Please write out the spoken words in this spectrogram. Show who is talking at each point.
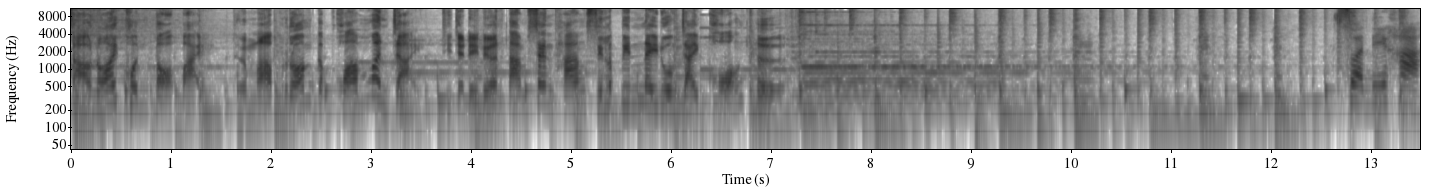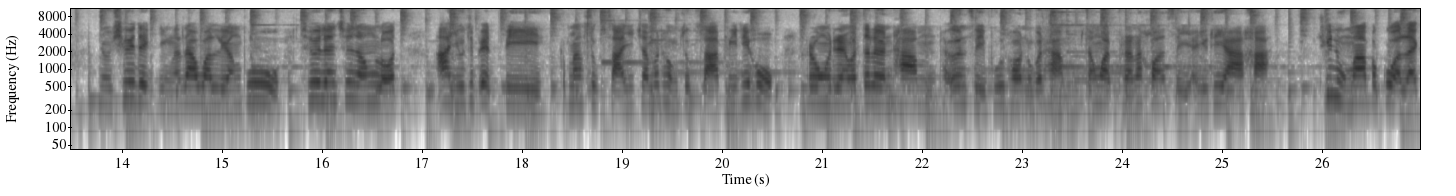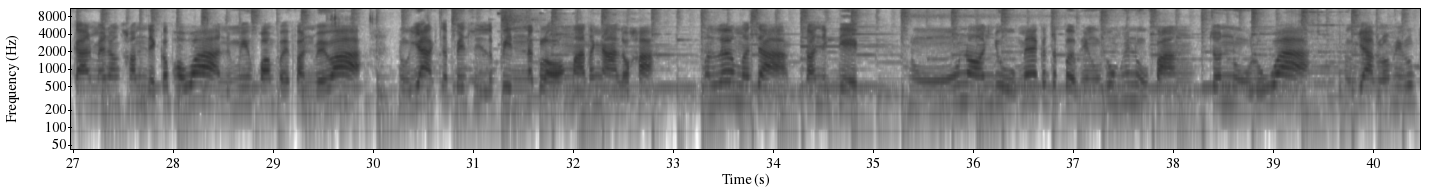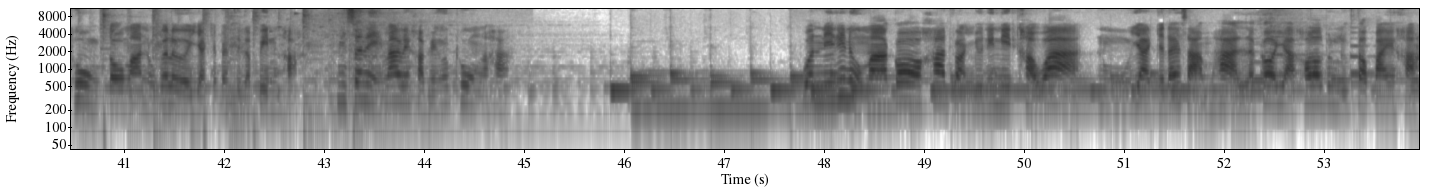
Speaker 1: สาวน้อยคนต่อไป เธอมาพร้อมกับความมั่นใจ ที่จะได้เดินตามเส้นทางศิลปินในดวงใจของเธอ
Speaker 2: สวัสดีค่ะ หนูชื่อเด็กหญิงระดาวันเลี้ยงผู้ ชื่อเล่นชื่อน้องรถ อายุ 11 ปีกำลังศึกษาอยู่ชั้นประถมศึกษาปีที่ 6 โรงเรียนวัดเจริญธรรมพระเอิญศรีภูทรอุปถัมภ์จังหวัดพระนครศรีอยุธยาค่ะ ที่หนูมาประกวดรายการแม่ทองคำเด็กก็เพราะว่าหนูมีความใฝ่ฝันไว้ว่า หนูอยากจะเป็นศิลปินนักร้องมาตั้งนานแล้วค่ะ มันเริ่มมาจากตอนเด็กๆ หนูนอนอยู่แม่ก็จะเปิดเพลงลูกทุ่งให้หนูฟัง จนหนูรู้ว่าหนูอยากร้องเพลงลูกทุ่งโตมาหนูก็เลยอยากจะเป็นศิลปินค่ะ มีเสน่ห์มากเลยค่ะเพลงลูกทุ่งอะค่ะ วันนี้ที่หนูมาก็คาดหวังอยู่นิดๆค่ะว่า หนูอยากจะได้สามผ่าน แล้วก็อยากเข้ารอบลึกๆต่อไปค่ะ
